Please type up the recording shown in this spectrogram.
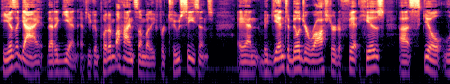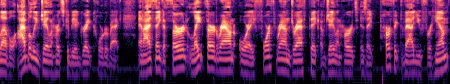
he is a guy that, again, if you can put him behind somebody for two seasons and begin to build your roster to fit his uh, skill level, I believe Jalen Hurts could be a great quarterback. And I think a third, late third round, or a fourth round draft pick of Jalen Hurts is a perfect value for him.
